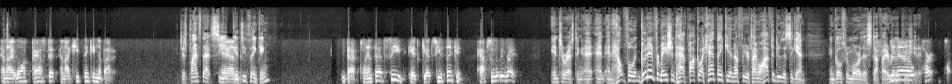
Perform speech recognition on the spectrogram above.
And I walk past it and I keep thinking about it. It just plants that seed, and gets you thinking. That plant that seed, it gets you thinking. Absolutely right. Interesting and, and, and helpful, good information to have. Paco, I can't thank you enough for your time. I'll have to do this again and go through more of this stuff. I really you know, appreciate it. Part, part,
